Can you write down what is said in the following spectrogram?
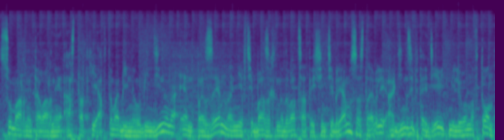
Суммарные товарные остатки автомобильного бензина на НПЗ на нефтебазах на 20 сентября составили 1,9 миллионов тонн,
